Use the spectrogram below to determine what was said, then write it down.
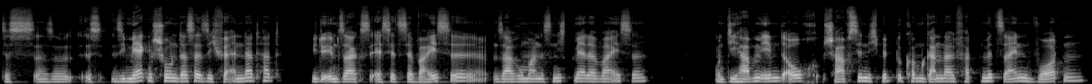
Das, also, es, sie merken schon, dass er sich verändert hat. Wie du eben sagst, er ist jetzt der Weiße, Saruman ist nicht mehr der Weiße. Und die haben eben auch scharfsinnig mitbekommen, Gandalf hat mit seinen Worten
